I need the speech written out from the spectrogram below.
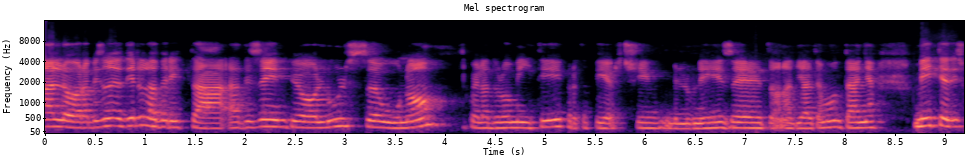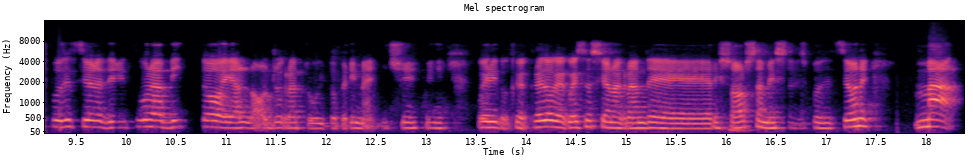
Allora, bisogna dire la verità, ad esempio l'ULS 1 quella Dolomiti, per capirci, Bellunese, zona di alta montagna, mette a disposizione addirittura vitto e alloggio gratuito per i medici. Quindi credo che, questa sia una grande risorsa messa a disposizione, ma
